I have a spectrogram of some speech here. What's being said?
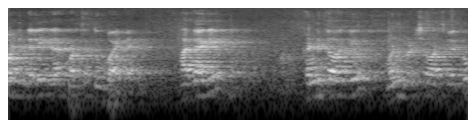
ಮಣ್ಣಿನಲ್ಲಿ ಇದರ ಕೊರತೆ ತುಂಬ ಇದೆ. ಹಾಗಾಗಿ ಖಂಡಿತವಾಗಿಯೂ ಮಣ್ಣು ಪರೀಕ್ಷೆ ಮಾಡಿಸಬೇಕು,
